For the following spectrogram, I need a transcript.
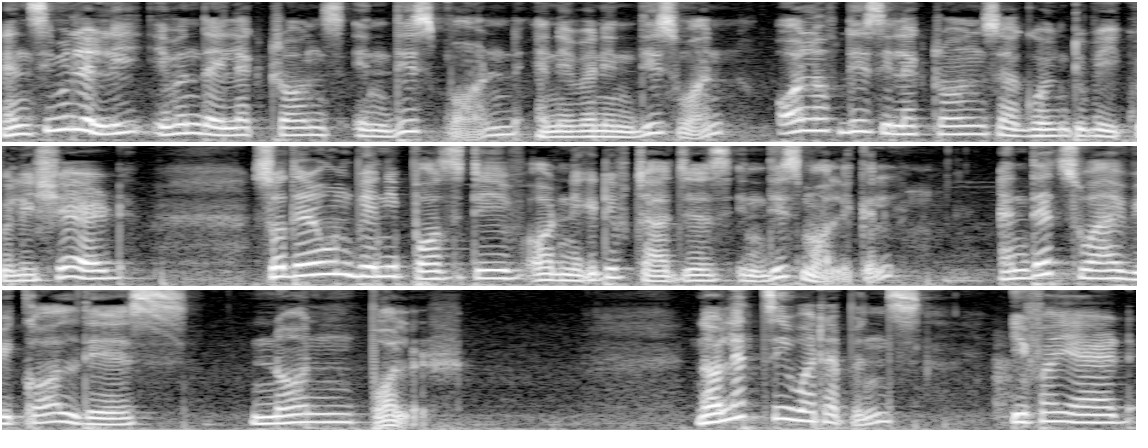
And similarly, even the electrons in this bond and even in this one, all of these electrons are going to be equally shared so there won't be any positive or negative charges in this molecule and that's why we call this non-polar. Now let's see what happens if I add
